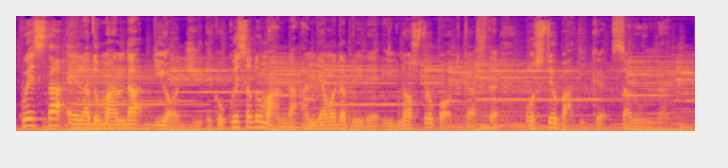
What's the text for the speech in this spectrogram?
Questa è la domanda di oggi e con questa domanda andiamo ad aprire il nostro podcast Osteopathic Saloon.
